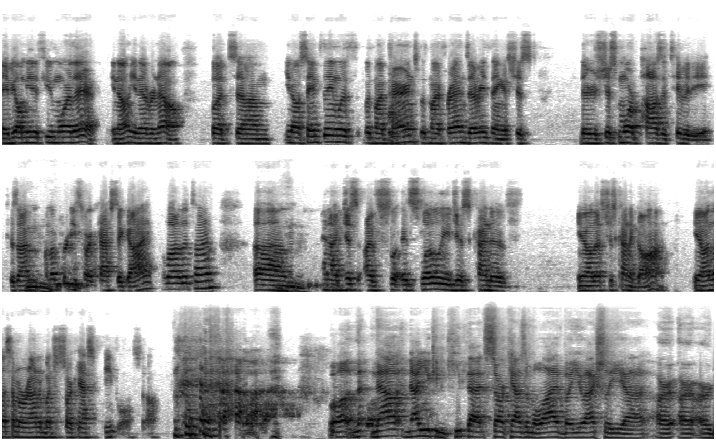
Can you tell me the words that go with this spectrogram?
maybe I'll meet a few more there. You know, you never know. But um, you know, same thing with with my parents, with my friends, everything. It's just there's just more positivity because I'm mm-hmm. I'm a pretty sarcastic guy a lot of the time, um, mm-hmm. and I just I've sl- it's slowly just kind of, you know, that's just kind of gone. You know, unless I'm around a bunch of sarcastic people. So. well, n- now now you can keep that sarcasm alive, but you actually uh, are, are are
